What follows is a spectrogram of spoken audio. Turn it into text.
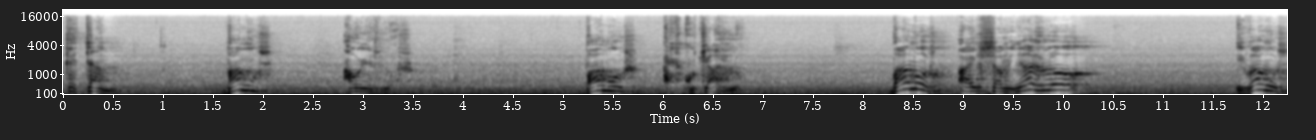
que están. Vamos a oírlos. Vamos a escucharlo. Vamos a examinarlo y vamos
